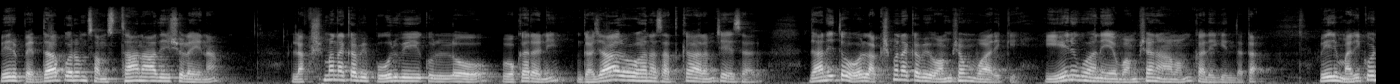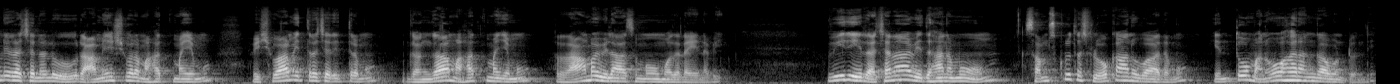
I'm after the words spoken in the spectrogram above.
వీరు పెద్దాపురం సంస్థానాధీశులైన లక్ష్మణ కవి పూర్వీకుల్లో ఒకరని గజారోహణ సత్కారం చేశారు. దానితో లక్ష్మణ కవి వంశం వారికి ఏనుగు అనే వంశనామం కలిగిందట. వీరి మరికొన్ని రచనలు రామేశ్వర మహాత్మయము విశ్వామిత్ర చరిత్రము గంగా మహాత్మయము రామవిలాసము మొదలైనవి. వీరి రచనా విధానము సంస్కృత శ్లోకానువాదము ఎంతో మనోహరంగా ఉంటుంది.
